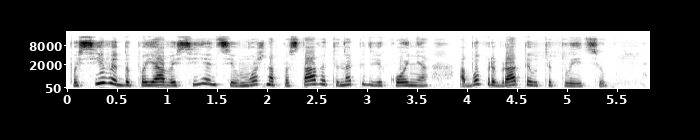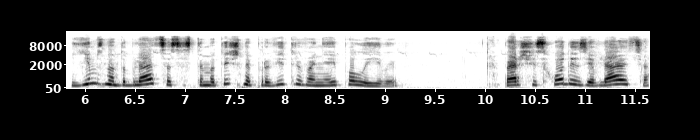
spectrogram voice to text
Посіви до появи сіянців можна поставити на підвіконня або прибрати у теплицю. Їм знадобляться систематичне провітрювання і поливи. Перші сходи з'являються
